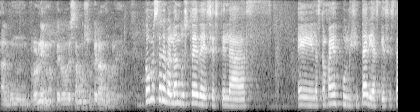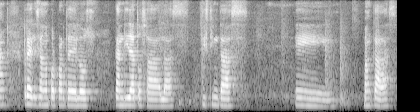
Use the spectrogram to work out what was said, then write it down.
algún problema, pero estamos superándolo ya. ¿Cómo están evaluando ustedes este, las, eh, las campañas publicitarias que se están realizando por parte de los candidatos a las distintas eh, bancadas?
